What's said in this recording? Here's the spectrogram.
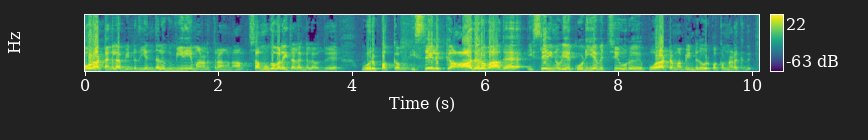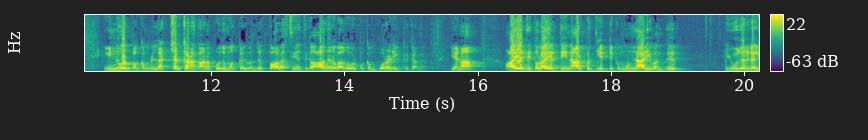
போராட்டங்கள் அப்படின்றது எந்த அளவுக்கு வீரியமாக நடத்துகிறாங்கன்னா சமூக வலைதளங்களில் வந்து ஒரு பக்கம் இஸ்ரேலுக்கு ஆதரவாக இஸ்ரேலினுடைய கொடியை வச்சு ஒரு போராட்டம் அப்படின்றது ஒரு பக்கம் நடக்குது. இன்னொரு பக்கம் லட்சக்கணக்கான பொதுமக்கள் வந்து பாலஸ்தீனத்துக்கு ஆதரவாக ஒரு பக்கம் போராடிக்கிட்டு இருக்காங்க. ஏன்னா ஆயிரத்தி தொள்ளாயிரத்தி நாற்பத்தி எட்டுக்கு முன்னாடி வந்து யூதர்கள்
